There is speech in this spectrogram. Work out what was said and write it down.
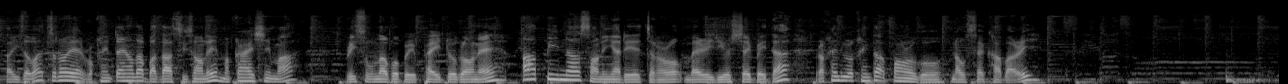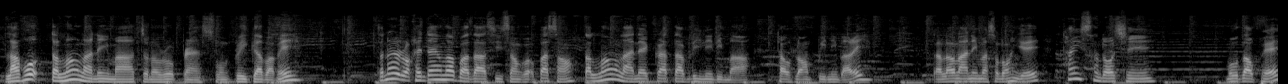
ဒါကြီးဆိုပါကျွန်တော်ရဲ့ရခိုင်တိုင်းရင်းသားဘာသာစီဆောင်တဲ့မကရိုက်ရှင်မှာရီဆိုနာဖို့ပြဖိုက်တိုဂရောင်းနဲ့အာပီနာဆောင်နေရတဲ့ကျွန်တော်တို့ Meridio Shape ပိတ်တာရခိုင်လူရခိုင်သားအပေါင်းတို့ကိုနှုတ်ဆက်ခပါရယ်။လာဖို့တလောင်းလာနေမှာကျွန်တော်တို့ brand ဆွန်တွေ့ကြပါမယ်။ကျွန်တော်ရခိုင်တိုင်းရင်းသားဘာသာစီဆောင်ကိုအပတ်ဆောင်တလောင်းလာတဲ့ Credibility နေဒီမှာထောက်လောင်းပြီးနေပါရယ်။တလောင်းလာနေမှာဆိုလို့ရင်ထိုင်းဆန်တော်ချင်းမိုးတော့ဖဲ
